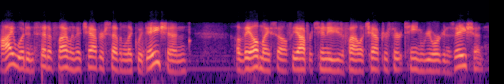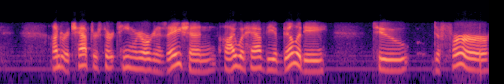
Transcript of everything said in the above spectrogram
I would instead of filing a Chapter 7 liquidation, avail myself the opportunity to file a Chapter 13 reorganization. Under a Chapter 13 reorganization, I would have the ability to defer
